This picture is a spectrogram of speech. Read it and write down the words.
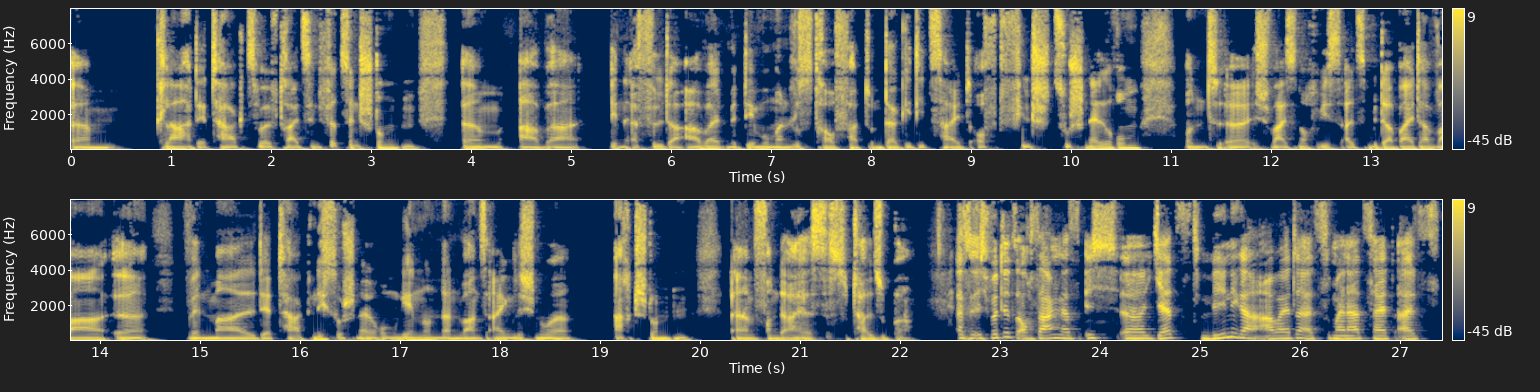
ähm, Klar hat der Tag 12, 13, 14 Stunden, ähm, aber in erfüllter Arbeit mit dem, wo man Lust drauf hat. Und da geht die Zeit oft viel zu schnell rum. Und äh, ich weiß noch, wie es als Mitarbeiter war, äh, wenn mal der Tag nicht so schnell rumging und dann waren es eigentlich nur acht Stunden. Ähm, von daher ist es total super. Also ich würde jetzt auch sagen, dass ich äh, jetzt weniger arbeite als zu meiner Zeit als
